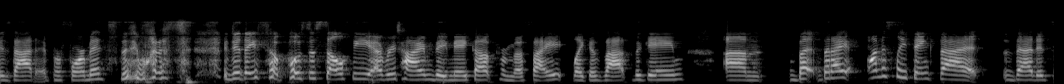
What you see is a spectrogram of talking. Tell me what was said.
is that a performance? They want to? Did they post a selfie every time they make up from a fight? Like, is that the game? Um, but but I honestly think that that it's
